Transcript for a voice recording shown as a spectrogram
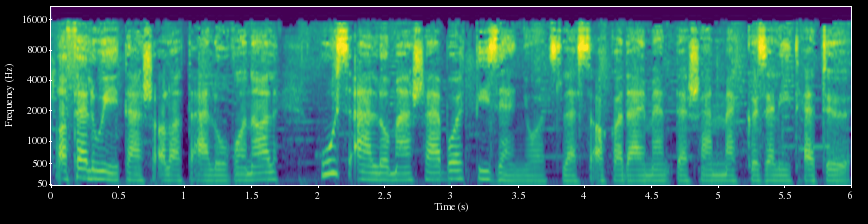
A felújítás alatt álló vonal 20 állomásából 18 lesz akadálymentesen megközelíthető.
